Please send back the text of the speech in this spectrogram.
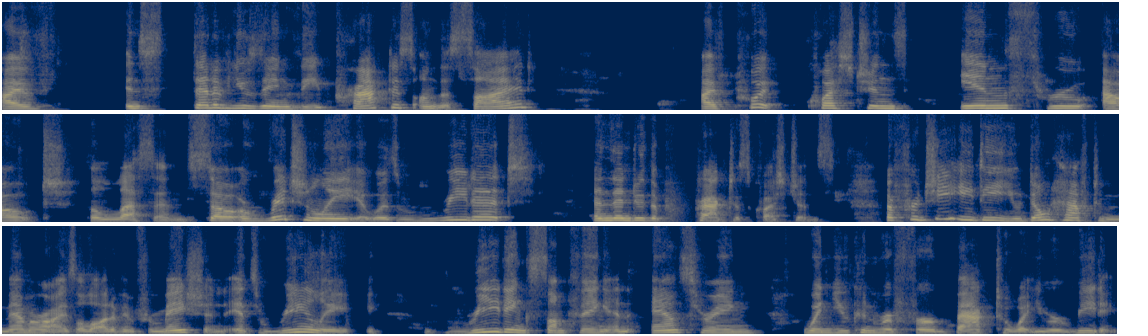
I've, instead of using the practice on the side, I've put questions in throughout the lesson. So originally it was read it, and then do the practice questions. But for GED, you don't have to memorize a lot of information. It's really reading something and answering when you can refer back to what you were reading.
